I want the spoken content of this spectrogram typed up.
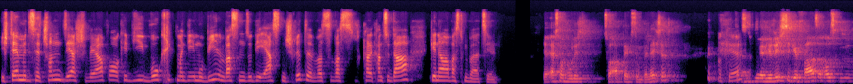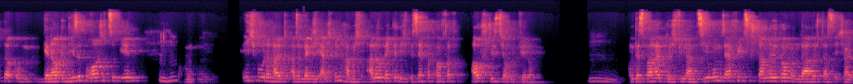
ich stelle mir das jetzt schon sehr schwer vor. Okay, wie, wo kriegt man die Immobilien? Was sind so die ersten Schritte? Was, was kann, kannst du da genauer was drüber erzählen? Ja, erstmal wurde ich zur Abwechslung belächelt. Okay. dass ich mir die richtige Phase ausgesucht habe, um genau in diese Branche zu gehen. Mhm. Ich wurde halt, also wenn ich ehrlich bin, habe ich alle Objekte, die ich bisher verkauft habe, ausschließlich auf Empfehlung. Mhm. Und das war halt durch Finanzierung sehr viel zustande gekommen und dadurch, dass ich halt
